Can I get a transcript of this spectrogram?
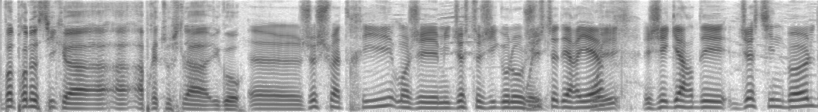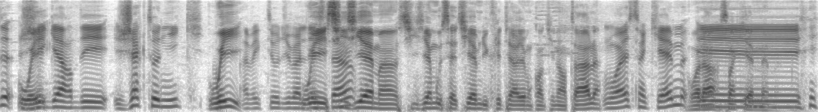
Votre pronostic euh, à- à- après tout cela, Hugo Euh, Joshua Tree, moi j'ai mis Just Gigolo Oui. juste derrière. Oui. J'ai gardé Justin Bold, Oui. j'ai gardé Jacques Tonic Oui. avec Théo Duval Oui, sixième, hein, sixième ou septième du critérium continental. Ouais, cinquième. Voilà, Et cinquième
